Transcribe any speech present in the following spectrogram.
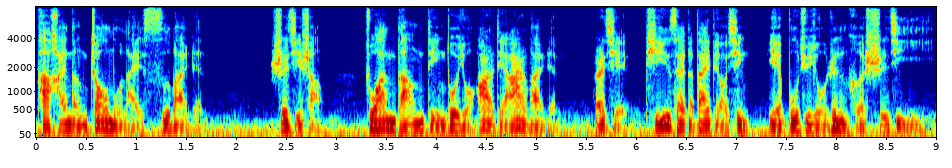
他还能招募来四万人。实际上，朱安党顶多有二点二万人，而且皮塞的代表性也不具有任何实际意义。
